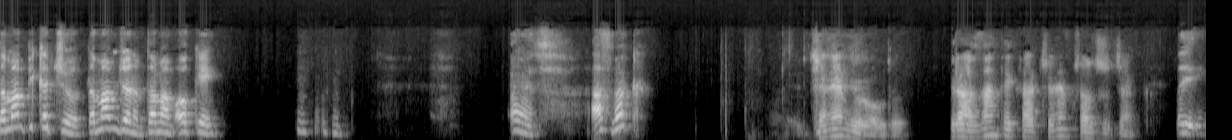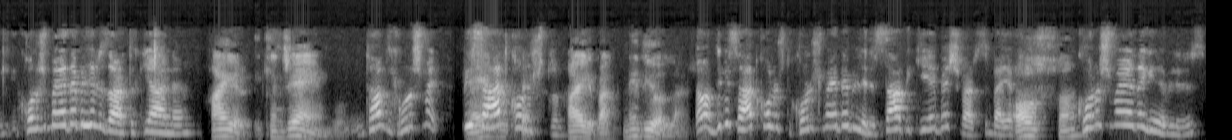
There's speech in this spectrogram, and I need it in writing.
Tamam Pikachu. Tamam canım tamam okey. Evet. As bak. Çenem yoruldu. Birazdan tekrar çenem çalışacak. E, Konuşmaya da biliriz artık yani. Hayır, ikinci yayın bu. Tamam ki konuşma. Bir Yayın saat bitti. konuştun. Hayır bak ne diyorlar. Tamam bir saat konuştuk. Konuşmaya da biliriz. Saat 2'ye 5 var Sibel. yakın. Olsun. Konuşmaya da girebiliriz.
